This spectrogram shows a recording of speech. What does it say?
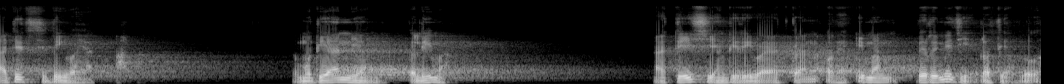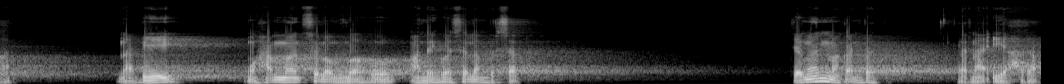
Hadis riwayat Ahmad. Kemudian yang kelima, hadis yang diriwayatkan oleh Imam Tirmizi radhiyallahu Nabi Muhammad Shallallahu Alaihi Wasallam bersabda, jangan makan babi karena ia haram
